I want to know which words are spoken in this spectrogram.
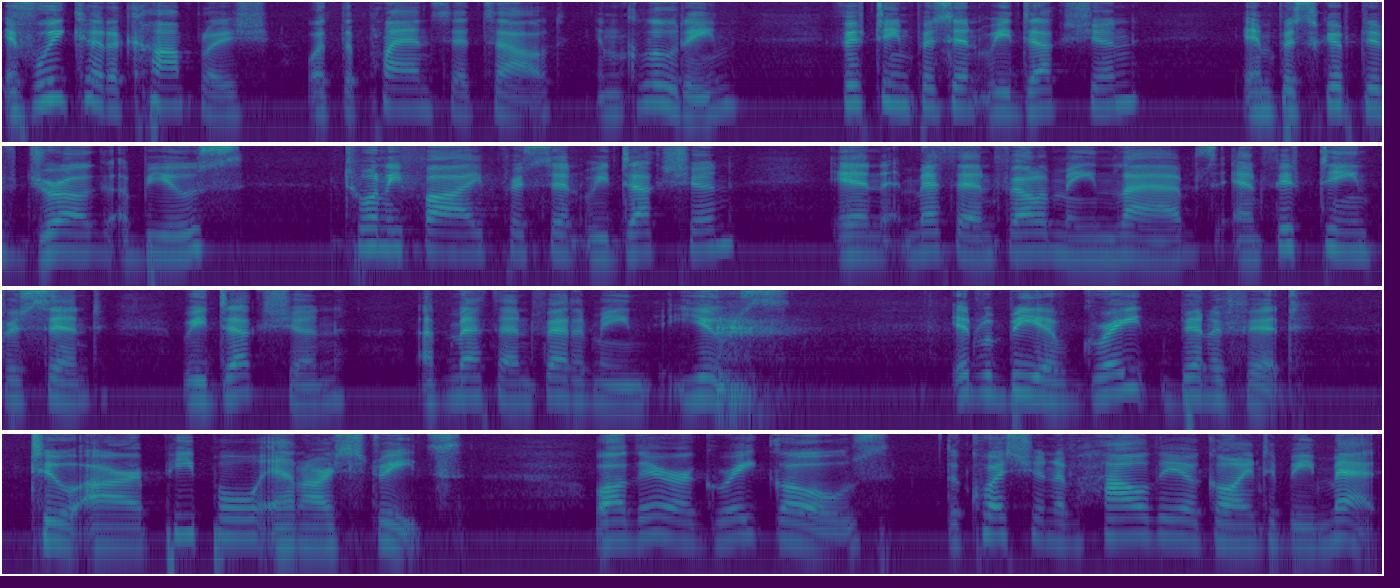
If we could accomplish what the plan sets out, including 15% reduction in prescriptive drug abuse, 25% reduction in methamphetamine labs, and 15% reduction of methamphetamine use. It would be of great benefit to our people and our streets. While there are great goals, the question of how they are going to be met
